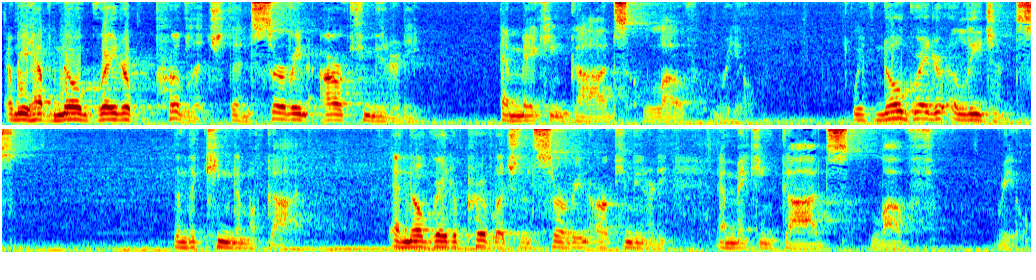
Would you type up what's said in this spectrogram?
and we have no greater privilege than serving our community and making God's love real. We have no greater allegiance than the kingdom of God, and no greater privilege than serving our community and making God's love real.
